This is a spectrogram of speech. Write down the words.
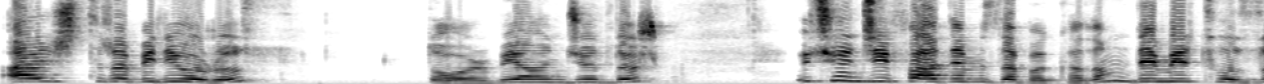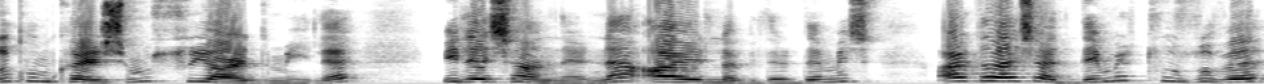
ayrıştırabiliyoruz. Doğru bir öncüldür. Üçüncü ifademize bakalım. Demir tozlu kum karışımı su yardımı ile bileşenlerine ayrılabilir demiş. Arkadaşlar demir tuzu ve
